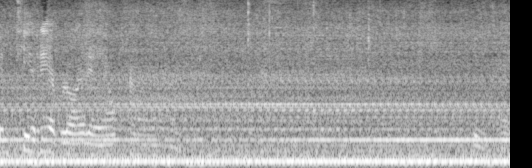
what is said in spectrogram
็นที่เรียบร้อยแล้วค่ะนี่ค่ะ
